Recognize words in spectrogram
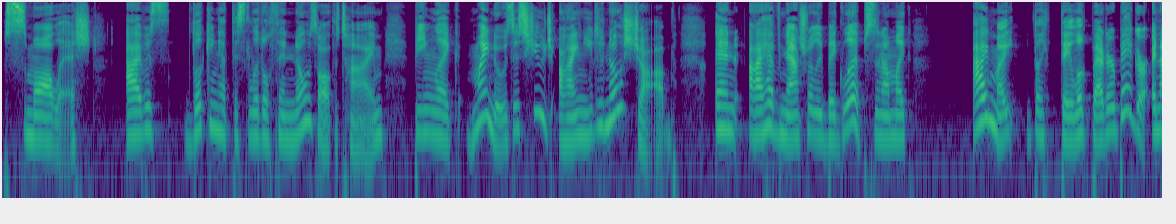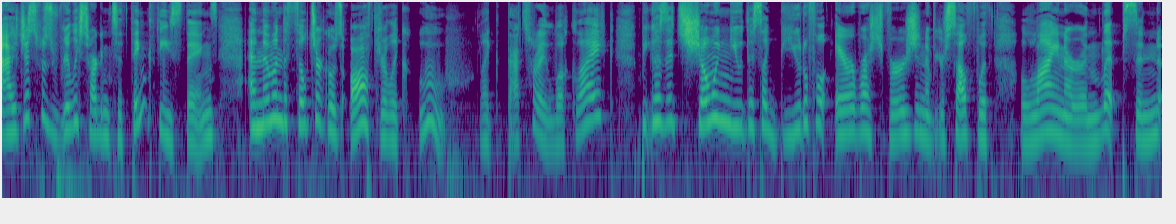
smallish. I was looking at this little thin nose all the time, being like, my nose is huge. I need a nose job. And I have naturally big lips. And I'm like, I might like they look better bigger. And I just was really starting to think these things. And then when the filter goes off, you're like, ooh, like that's what I look like because it's showing you this like beautiful airbrushed version of yourself with liner and lips and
